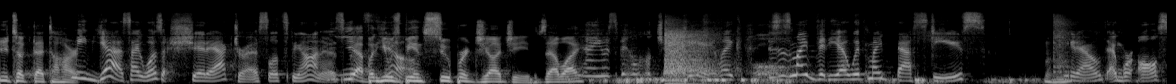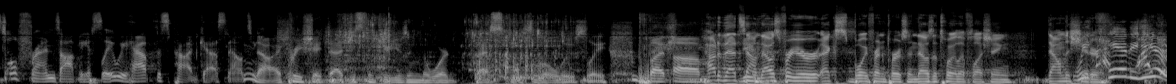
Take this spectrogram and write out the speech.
you took that to heart. I mean, yes, I was a shit actress. Let's be honest. yeah, but he was being super judgy. Is that why? Yeah, he was being a little judgy. Like, this is my video with my besties. Mm-hmm. You know, and we're all still friends. Obviously, we have this podcast now. Too. No, I appreciate that. I just think you're using the word besties a little loosely. But um, How did that sound? That was for your ex-boyfriend person. That was a toilet flushing down the shitter. we can't hear.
